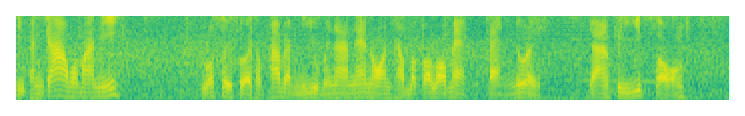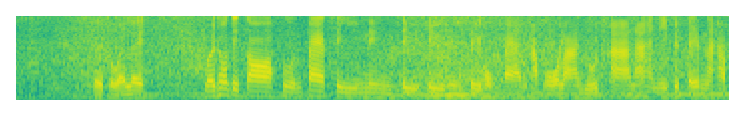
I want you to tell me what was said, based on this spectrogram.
4,900 ประมาณนี้ รถสวยๆ สภาพแบบนี้อยู่ไม่นานแน่นอนครับ แล้วก็ล้อแม็กแต่งด้วย ยางปี 22 สวยๆเลย บอร์โทรติดต่อ 0841441468 ครับโอลานยูทคาร์นะ อันนี้คือเต็นท์นะครับ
